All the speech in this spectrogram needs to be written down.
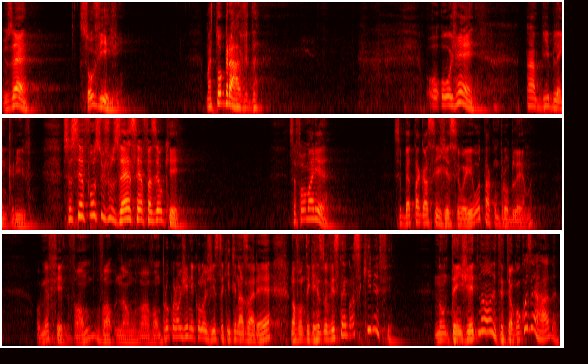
José, sou virgem mas estou grávida. Ô, ô, gente, a Bíblia é incrível. Se você fosse o José, você ia fazer o quê? Você falou, Maria, esse beta-HCG seu aí ou está com problema. Ô, minha filha, vamos, vamos, não, vamos procurar um ginecologista aqui de Nazaré, nós vamos ter que resolver esse negócio aqui, minha filha. Não tem jeito, não, tem, tem alguma coisa errada.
